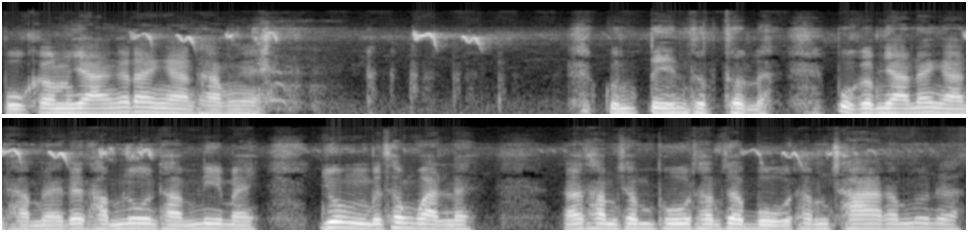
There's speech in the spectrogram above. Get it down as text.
ปลูกกำยานก็ได้งานทำไงกุนตีนสุดๆเลย ปลูกกำยานได้งานทำเลยได้ทำนู่นทำนี่ไหมยุ่งไปทั้งวันเลย แล้วทำแชมพูทำสบู่ทำชาทำนู่นเนี่ย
